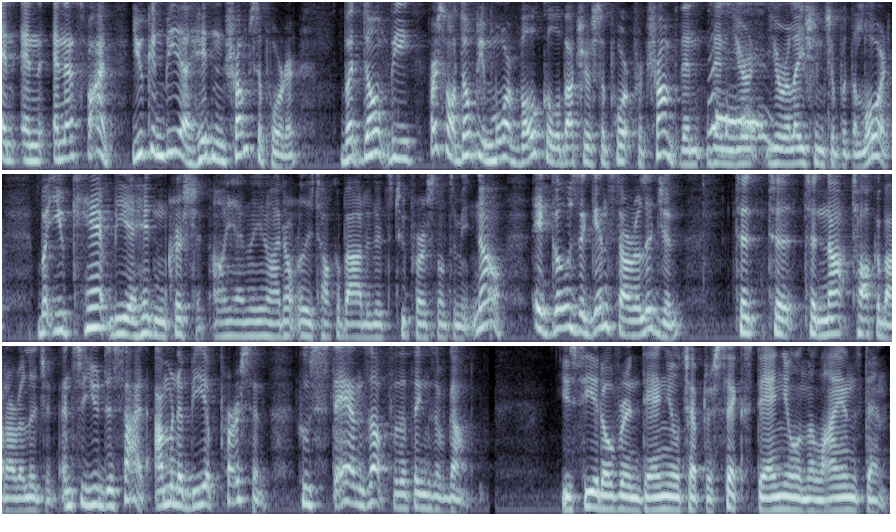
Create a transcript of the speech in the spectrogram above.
And and and that's fine. You can be a hidden Trump supporter, but don't be. First of all, don't be more vocal about your support for Trump than than your your relationship with the Lord. But you can't be a hidden Christian. Oh, yeah, you know, I don't really talk about it. It's too personal to me. No, it goes against our religion to, to, to not talk about our religion. And so you decide, I'm going to be a person who stands up for the things of God. You see it over in Daniel chapter 6, Daniel in the lion's den.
